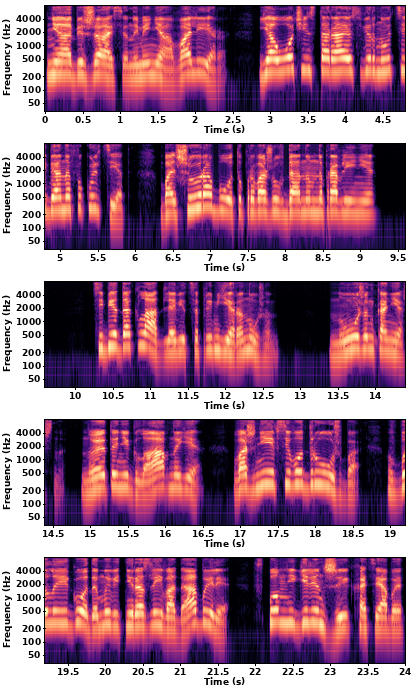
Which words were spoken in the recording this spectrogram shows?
«Не обижайся на меня, Валера. Я очень стараюсь вернуть тебя на факультет. Большую работу провожу в данном направлении. Тебе доклад для вице-премьера нужен. Нужен, конечно, но это не главное. Важнее всего дружба. В былые годы мы ведь не разлей вода были. Вспомни Геленджик хотя бы.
